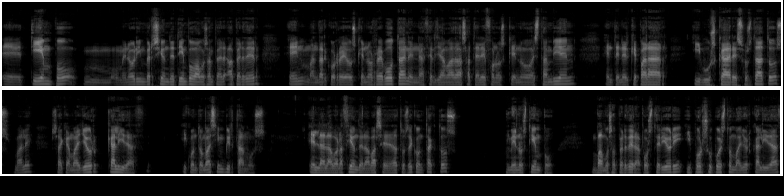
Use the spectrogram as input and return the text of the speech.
eh, tiempo mm, o menor inversión de tiempo vamos a, a perder en mandar correos que nos rebotan, en hacer llamadas a teléfonos que no están bien, en tener que parar y buscar esos datos, ¿vale? O sea que a mayor calidad y cuanto más invirtamos en la elaboración de la base de datos de contactos, menos tiempo vamos a perder a posteriori y por supuesto mayor calidad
